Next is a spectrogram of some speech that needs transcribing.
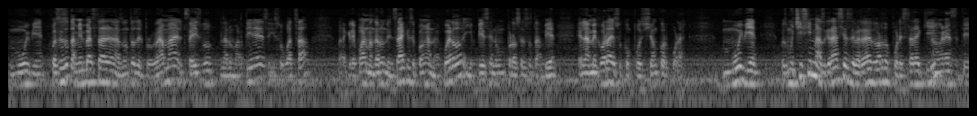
muy bien. Pues eso también va a estar en las notas del programa, el Facebook Lalo Martínez y su WhatsApp, para que le puedan mandar un mensaje, se pongan de acuerdo y empiecen un proceso también en la mejora de su composición corporal. Muy bien, pues muchísimas gracias de verdad Eduardo por estar aquí. No, gracias a ti.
